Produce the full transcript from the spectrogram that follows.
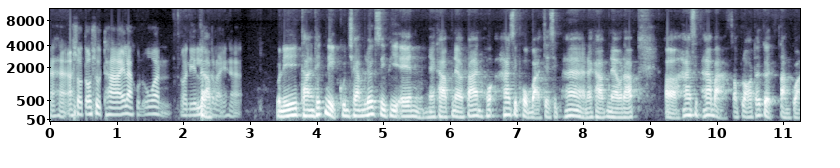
นะฮะอะโซโตสุดท้ายล่ะคุณอ้วน วันนี้เลือกอะไรฮะ วันนี้ทางเทคนิคคุณแชมป์เลือก CPN นะครับ แนวต้าน 56 บาท 75 นะครับ แนวรับ55 บาทซับลอถ้าเกิดต่ำกว่า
